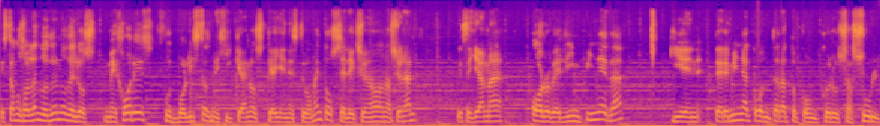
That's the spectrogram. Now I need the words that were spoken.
Estamos hablando de uno de los mejores futbolistas mexicanos que hay en este momento, seleccionado nacional, que se llama Orbelín Pineda, quien termina contrato con Cruz Azul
